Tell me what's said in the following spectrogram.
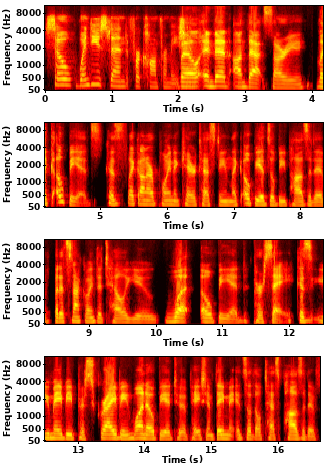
So when do you spend for confirmation? Well, and then on that, sorry, like opiates, because like on our point of care testing, like opiates will be positive, but it's not going to tell you what opiate per se, because you may be prescribing one opiate to a patient. They may, and so they'll test positive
